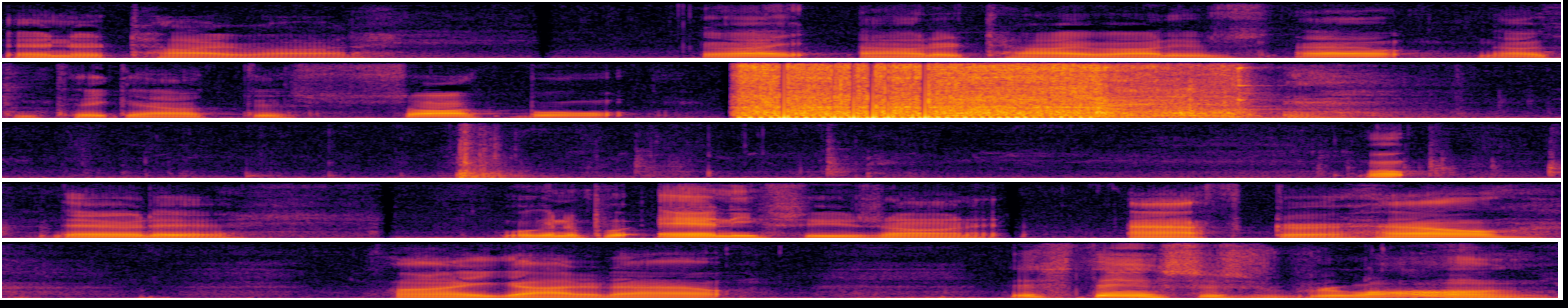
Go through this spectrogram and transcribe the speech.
inner tie rod. Alright, outer tie rod is out. Now we can take out this shock bolt. Oh, there it is. We're gonna put anti-seize on it. After hell, finally got it out. This thing is just long.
